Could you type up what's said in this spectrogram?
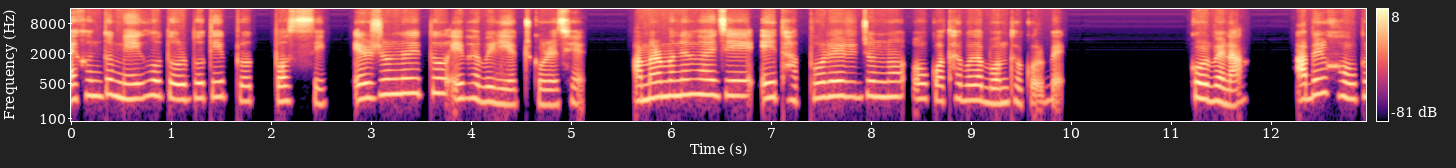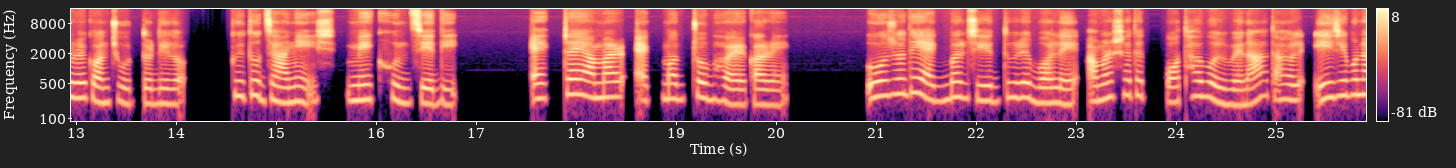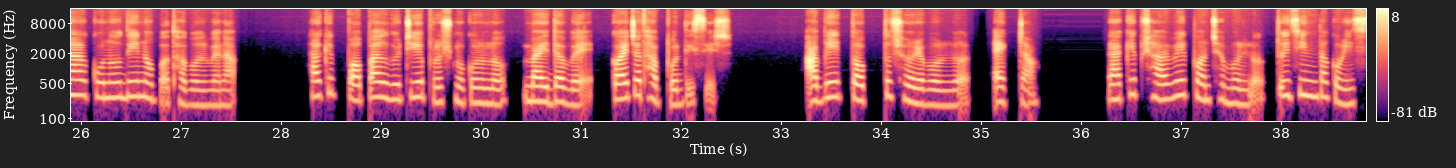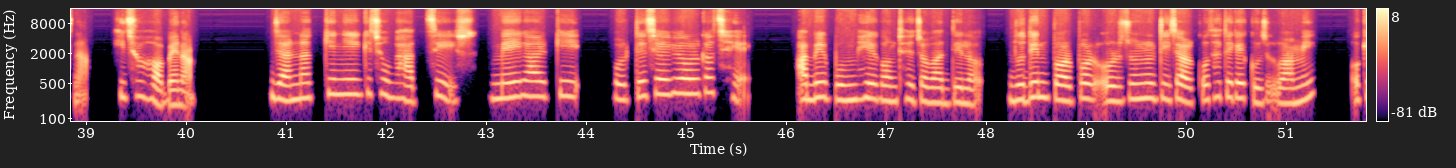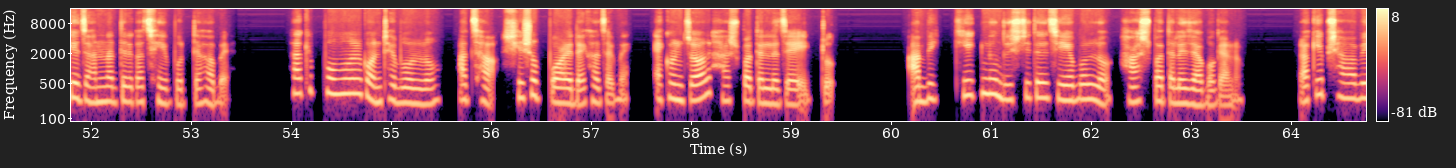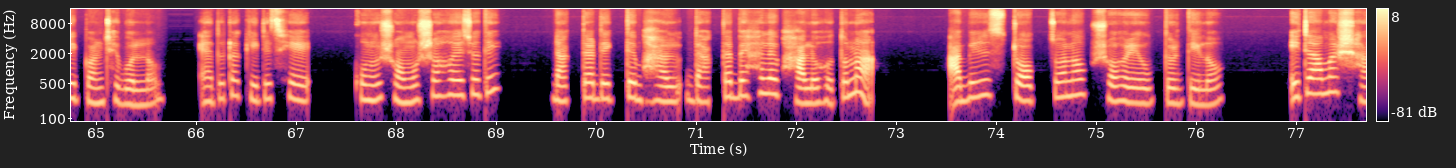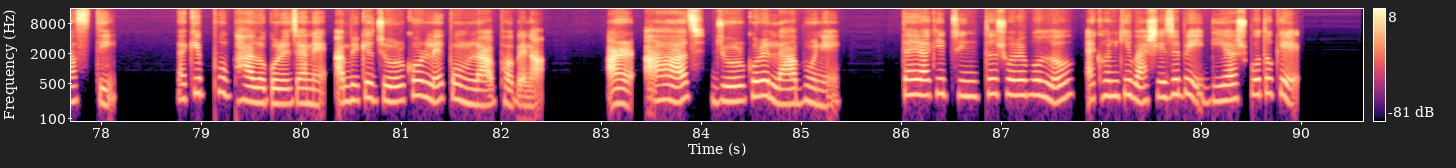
এখন তো মেঘও তোর প্রতি এর জন্যই তো এভাবে রিয়েক্ট করেছে। আমার মনে হয় যে এই থাপ্পড়ের জন্য ও কথা বলা বন্ধ করবে। করবে না। আবির হো করে কণ্ঠ উত্তর দিল, তুই তো জানিস, মেঘ খুব জেদি। একটাই আমার একমাত্র ভয়ের কারণে। ও যদি একবার জেদ ধরে বলে, আমার সাথে কথা বলবে না, তাহলে এই জীবনে আর কোনোদিনও কথা বলবে না। তাকে কপাল গুটিয়ে প্রশ্ন করল বাই দ্য ওয়ে কয়টা থাপ্পড় দিছিস? আবির তপ্ত স্বরে বলল, একটা। রাকিব স্বাভাবিক কণ্ঠে বলল, তুই চিন্তা করিস না, কিছু হবে না। জান্নাতকে নিয়ে কিছু ভাবছিস? মেঘ আর কি করতে চাইবে ওর কাছে? আবির গম্ভীর কণ্ঠে জবাব দিল দুদিন পর পর ওর টিচার কোথা থেকে খুঁজবো আমি? ওকে জান্নাতের কাছেই পড়তে হবে। রাকিব কোমলের কণ্ঠে বলল আচ্ছা সেসব পরে দেখা যাবে। এখন চল হাসপাতালে যাই একটু। আবির তীক্ষ্ণ দৃষ্টিতে চেয়ে বলল, হাসপাতালে যাব কেন? রাকিব স্বাভাবিক কণ্ঠে বলল, এতটা কেটেছে, কোনো সমস্যা হয় যদি? ডাক্তার দেখতে ভালো, ডাক্তার দেখালে ভালো হতো না? আবির স্টকজনক শহরে উত্তর দিল এটা আমার শাস্তি। রাকিব খুব ভালো করে জানে, আবিরকে জোর করলে কোনো লাভ হবে না। আর আজ জোর করে লাভও নেই। তাই রাকিব চিন্তা সরে বলল, এখন কি বাসে যাবি? দিয়ে আসব তোকে?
